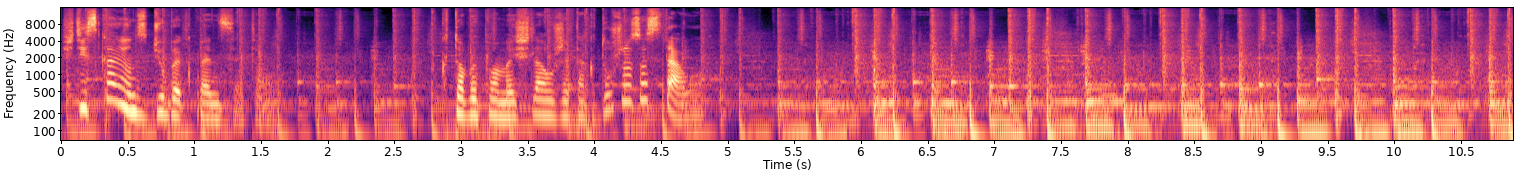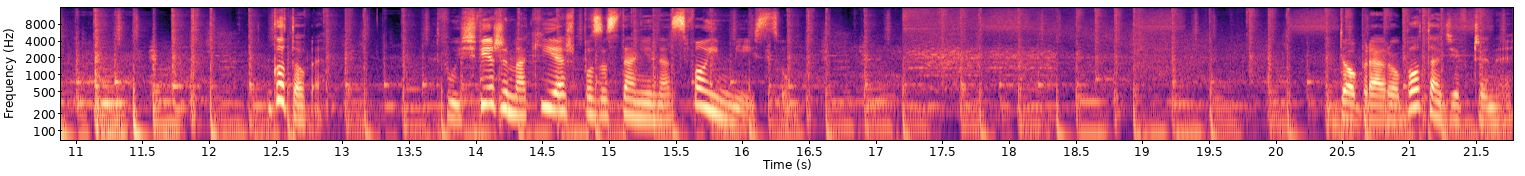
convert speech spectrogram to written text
ściskając dziubek pensetą. Kto by pomyślał, że tak dużo zostało? Gotowe. Twój świeży makijaż pozostanie na swoim miejscu. Dobra robota, dziewczyny.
